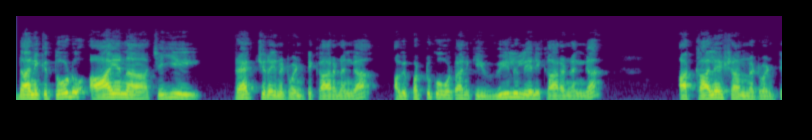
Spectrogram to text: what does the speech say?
దానికి తోడు ఆయన చెయ్యి ఫ్రాక్చర్ అయినటువంటి కారణంగా అవి పట్టుకోవటానికి వీలు లేని కారణంగా ఆ కాళేశ అన్నటువంటి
